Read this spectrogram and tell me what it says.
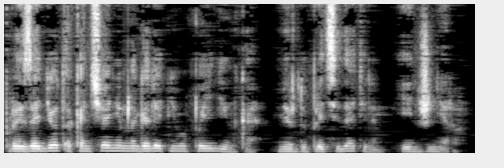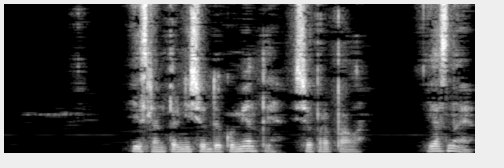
произойдет окончание многолетнего поединка между председателем и инженером. Если он принесет документы, все пропало. Я знаю.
